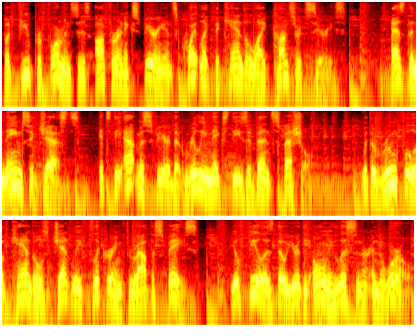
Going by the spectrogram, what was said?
but few performances offer an experience quite like the Candlelight Concert series. As the name suggests, it's the atmosphere that really makes these events special. With a room full of candles gently flickering throughout the space, you'll feel as though you're the only listener in the world.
